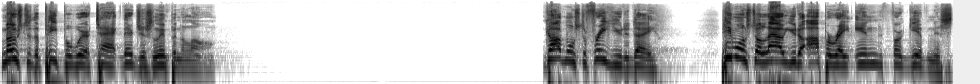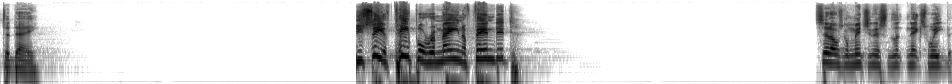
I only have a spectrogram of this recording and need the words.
Most of the people we're attacked, they're just limping along. God wants to free you today. He wants to allow you to operate in forgiveness today. You see, if people remain offended, said I was going to mention this next week, but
